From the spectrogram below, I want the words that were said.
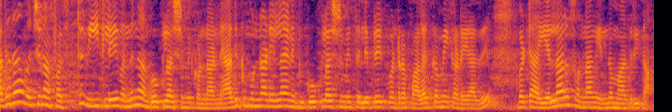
அதுதான் வச்சு நான் ஃபஸ்ட்டு வீட்டிலே வந்து நான் கோகுலாஷ்டமி கொண்டாடினேன். அதுக்கு முன்னாடிலாம் எனக்கு கோகுலாஷ்டமி செலிப்ரேட் பண்ணுற பழக்கமே கிடையாது. பட் எல்லோரும் சொன்னாங்க இந்த மாதிரி தான்.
